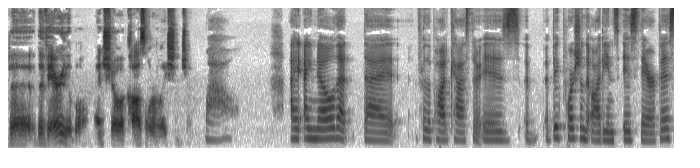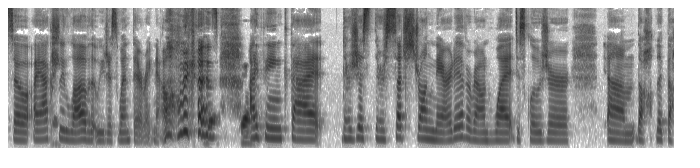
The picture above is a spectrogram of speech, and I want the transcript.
the the variable and show a causal relationship. Wow. I, I know that that for the podcast there is a, a, big portion of the audience is therapists so i actually love that we just went there right now because yeah. Yeah. i think that there's just there's such strong narrative around what disclosure um the like the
